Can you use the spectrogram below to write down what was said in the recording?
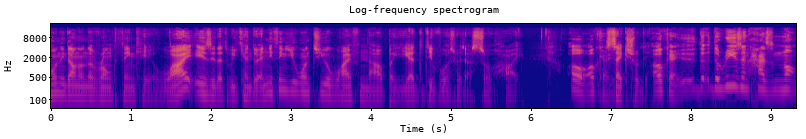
honing down on the wrong thing here. Why is it that we can do anything you want to your wife now, but yet the divorce rates are so high oh, okay. sexually? Okay, the, the reason has not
